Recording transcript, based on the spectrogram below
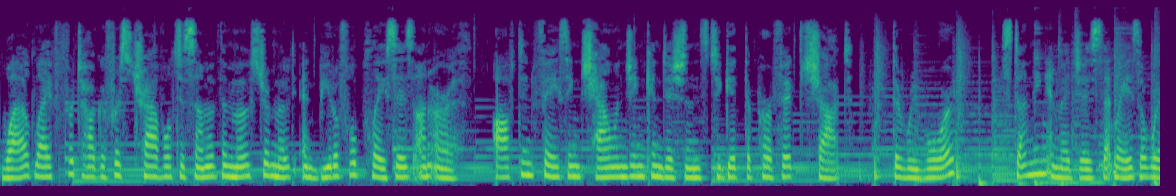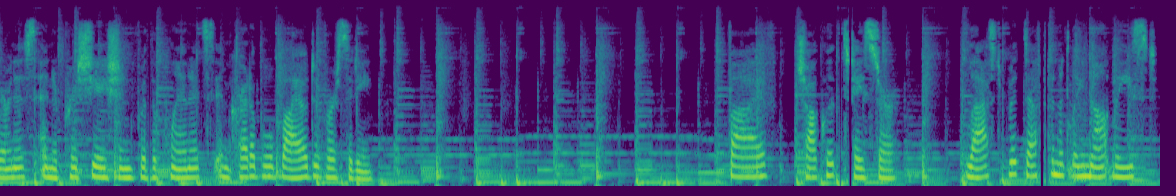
Wildlife photographers travel to some of the most remote and beautiful places on Earth, often facing challenging conditions to get the perfect shot. The reward? Stunning images that raise awareness and appreciation for the planet's incredible biodiversity. 5. Chocolate Taster. Last but definitely not least,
